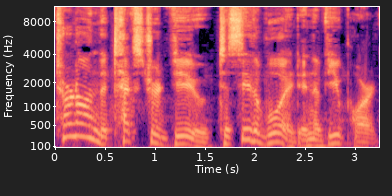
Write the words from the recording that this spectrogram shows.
Turn on the textured view to see the wood in the viewport.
